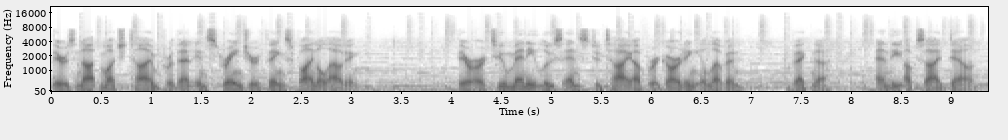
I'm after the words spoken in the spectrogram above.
there's not much time for that in Stranger Things' final outing. There are too many loose ends to tie up regarding Eleven, Vecna, and the Upside Down.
